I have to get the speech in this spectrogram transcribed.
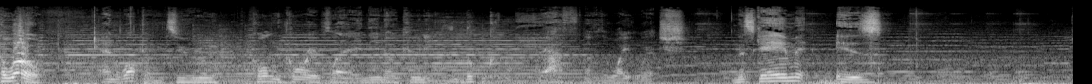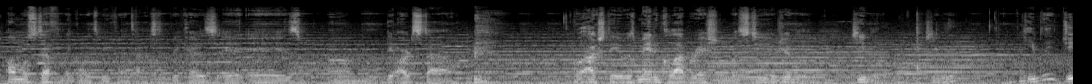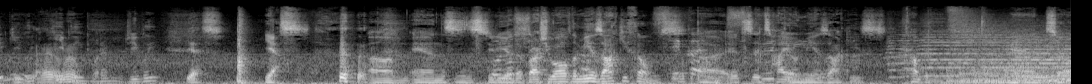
Hello, and welcome to Cole and Corey play Ni No Kuni, The Wrath of the White Witch. And this game is almost definitely going to be fantastic because it is um, the art style. well, actually, it was made in collaboration with Studio Ghibli. Ghibli. Ghibli? Ghibli? Ghibli? Ghibli? I don't know. Ghibli? Whatever. Ghibli? Yes. Yes. um, and this is the studio that brought you all of the Miyazaki films. Uh, it's it's Hayao Miyazaki's company, and so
